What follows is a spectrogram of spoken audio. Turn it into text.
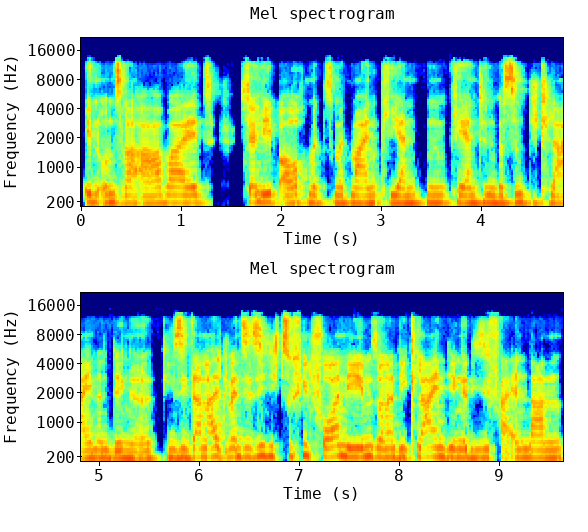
in unserer Arbeit. Ich erlebe auch mit, mit meinen Klienten, Klientinnen, das sind die kleinen Dinge, die sie dann halt, wenn sie sich nicht zu viel vornehmen, sondern die kleinen Dinge, die sie verändern.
